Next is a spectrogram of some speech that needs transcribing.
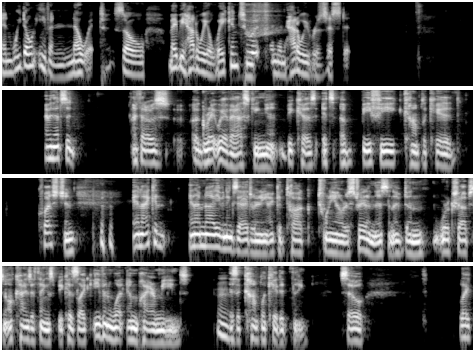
and we don't even know it. So maybe how do we awaken to it, and then how do we resist it? I mean, that's a I thought it was a great way of asking it because it's a beefy, complicated question. and I could, and I'm not even exaggerating, I could talk 20 hours straight on this. And I've done workshops and all kinds of things because, like, even what empire means mm. is a complicated thing. So, like,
